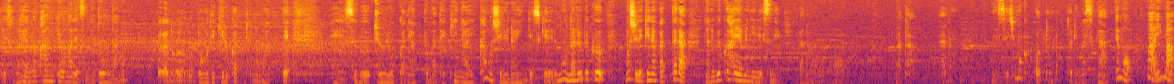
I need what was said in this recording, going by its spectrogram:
てその辺の環境がですねどうなのあのどうできるかっていうのもあって、えー、すぐ14日にアップができないかもしれないんですけれどもなるべくもしできなかったらなるべく早めにですねあのまたあのメッセージも書こうと思っておりますがでもまあ今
